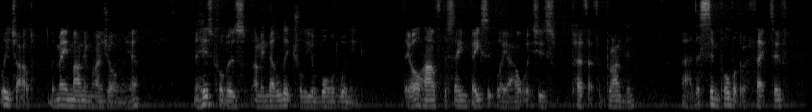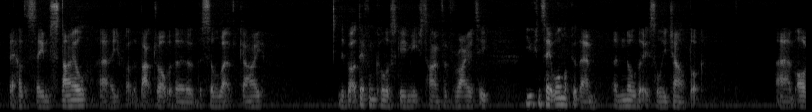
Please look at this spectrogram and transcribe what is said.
Lee Child, the main man in my genre, yeah? Now his covers, I mean, they're literally award winning. They all have the same basic layout, which is perfect for branding. Uh, they're simple, but they're effective. They have the same style. Uh, you've got the backdrop with the, the silhouette of a guy. They've got a different colour scheme each time for variety. You can take one look at them and know that it's a Lee Child book. Um, or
